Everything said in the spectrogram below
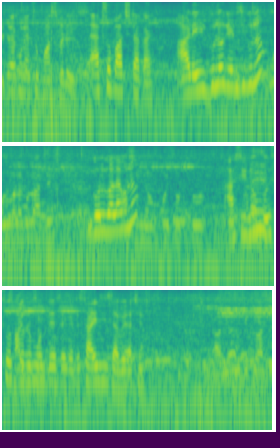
এটা এখন একশো পাঁচ টাকা এসছে। একশো পাঁচ টাকায়। আর এইগুলো গেঞ্জিগুলো? গোলওয়ালাগুলো আছে। গোল গলাগুলো নব্বই সত্তর আশি নব্বই সত্তরের মধ্যে এসে গেছে সাইজ হিসাবে আছে। আর এগুলো কিছু আছে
